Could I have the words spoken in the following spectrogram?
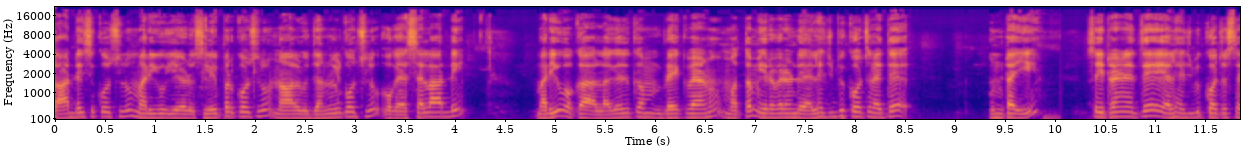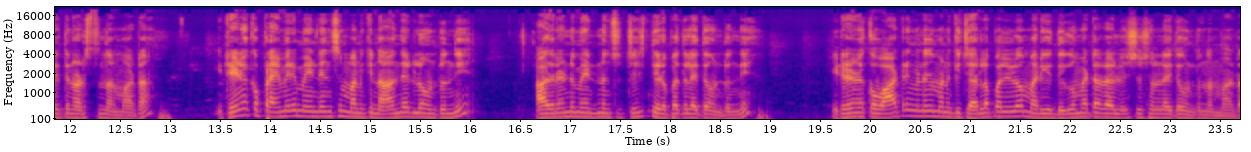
థర్డ్ ఏసీ కోచ్లు మరియు ఏడు స్లీపర్ కోచ్లు నాలుగు జనరల్ కోచ్లు ఒక ఎస్ఎల్ఆర్డి మరియు ఒక లగేజ్ కమ్ బ్రేక్ వ్యాను మొత్తం ఇరవై రెండు ఎల్హెచ్బి కోచ్లు అయితే ఉంటాయి. సో ఈ ట్రైన్ అయితే ఎల్హెచ్బి కోచెస్ అయితే నడుస్తుంది అనమాట ఈ ట్రైన్ యొక్క ప్రైమరీ మెయింటెనెన్స్ మనకి నాందేడ్లో ఉంటుంది. అది రెండు మెయింటెనెన్స్ వచ్చేసి తిరుపతిలో అయితే ఉంటుంది. ఈ ట్రైన్ యొక్క వాటరింగ్ అనేది మనకి చర్లపల్లిలో మరియు దిగుమెట రైల్వే స్టేషన్లో అయితే ఉంటుందన్నమాట.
